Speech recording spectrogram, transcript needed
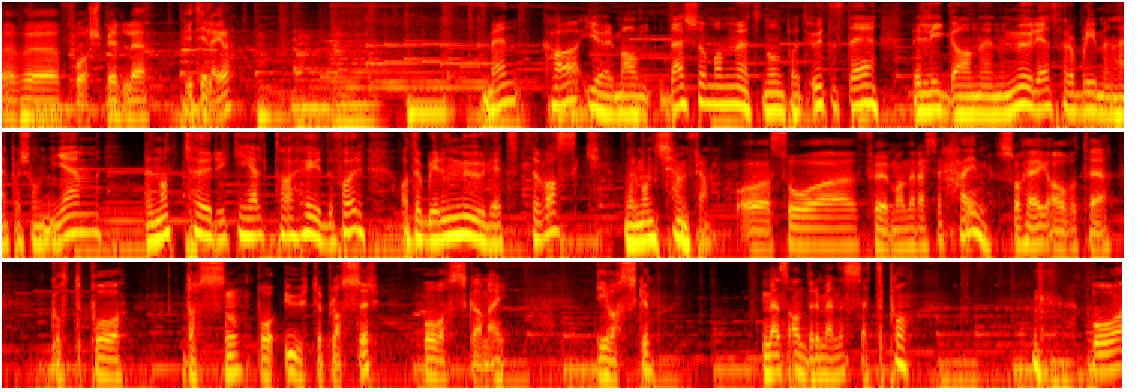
øh, vorspiel øh, i tillegg. da. Men hva gjør man dersom man møter noen på et utested? Det ligger an en mulighet for å bli med denne personen hjem, men man tør ikke helt ta høyde for at det blir en mulighet til vask når man kommer frem. Og så før man reiser hjem, så har jeg av og til gått på dassen på uteplasser og vaska meg i vasken. Mens andre menn har sett på. Og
